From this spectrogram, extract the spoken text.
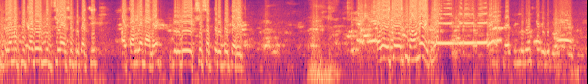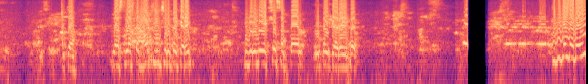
मित्रांनो, पिकाडोर मिरची अशा प्रकारची, हा चांगला माल आहे. गेले एकशे सत्तर रुपये कॅरेट. भाव अच्छा. जास्तीत जास्त भाव तीनशे रुपये ही एकशे सत्तर रुपये कॅरेट. किती केलं ही?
